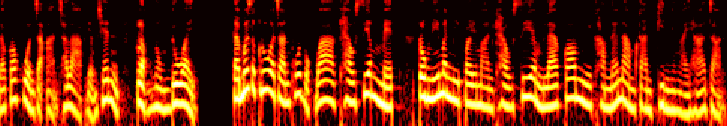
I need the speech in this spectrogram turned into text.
แล้วก็ควรจะอ่านฉลากอย่างเช่น กล่องนมด้วย แต่เมื่อสักครู่อาจารย์พูดบอกว่าแคลเซียมเม็ด ตรงนี้มันมีปริมาณแคลเซียม แล้วก็มีคำแนะนำการกินยังไงคะอาจารย์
